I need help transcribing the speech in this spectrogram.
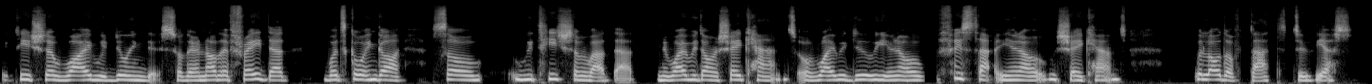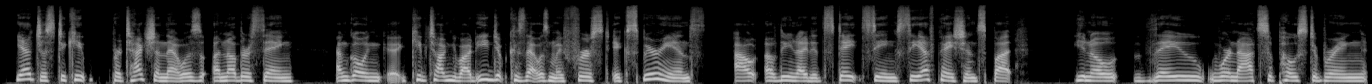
we teach them why we're doing this. So they're not afraid that what's going on. So we teach them about that. You know, why we don't shake hands or why we do, you know, fist, you know, shake hands. A lot of that too, yes. Yeah, just to keep protection. That was another thing I'm going uh, keep talking about Egypt because that was my first experience out of the United States seeing CF patients, but you know, they were not supposed to bring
